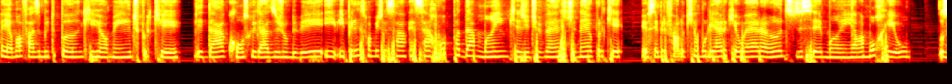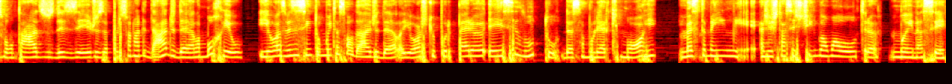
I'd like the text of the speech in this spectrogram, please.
É uma fase muito punk, realmente, porque lidar com os cuidados de um bebê e, e, principalmente essa, essa roupa da mãe que a gente veste, né? Porque eu sempre falo que a mulher que eu era antes de ser mãe, ela morreu. Os vontades, os desejos, a personalidade dela morreu. E eu às vezes sinto muita saudade dela. E eu acho que o purpério é esse luto dessa mulher que morre, mas também a gente está assistindo a uma outra mãe nascer.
